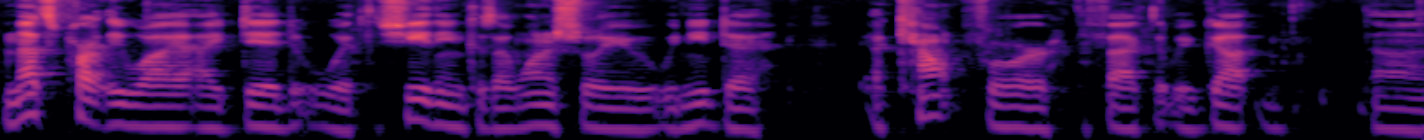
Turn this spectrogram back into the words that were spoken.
And that's partly why I did with the sheathing, because I want to show you we need to account for the fact that we've got uh,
